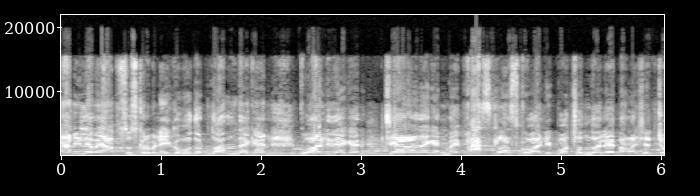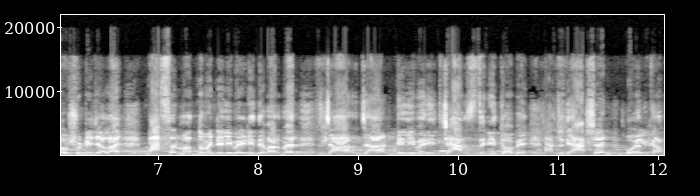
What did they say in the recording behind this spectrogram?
না নিলে ভাই আফসোস করবেন এই কবুতর। দম দেখেন কোয়ালিটি দেখেন, চেহারা দেখেন ভাই ফার্স্ট ক্লাস কোয়ালিটি পছন্দ হলে বাংলাদেশের চৌষট্টি জেলায় বাসের মাধ্যমে ডেলিভারি নিতে পারবেন। যার যার ডেলিভারি চার্জ দিয়ে নিতে হবে। আর যদি আসেন ওয়েলকাম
